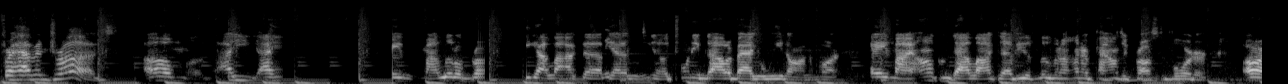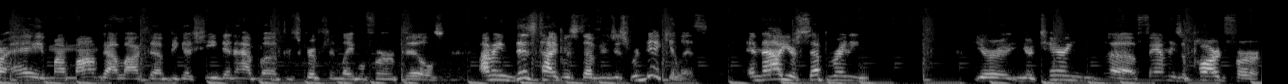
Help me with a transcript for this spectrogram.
for having drugs. Um, I, I, my little brother, he got locked up. He had a you know twenty dollar bag of weed on him. Or hey, my uncle got locked up. He was moving hundred pounds across the border or hey, my mom got locked up because she didn't have a prescription label for her pills. I mean, this type of stuff is just ridiculous. And now you're separating, you're you're tearing uh, families apart for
